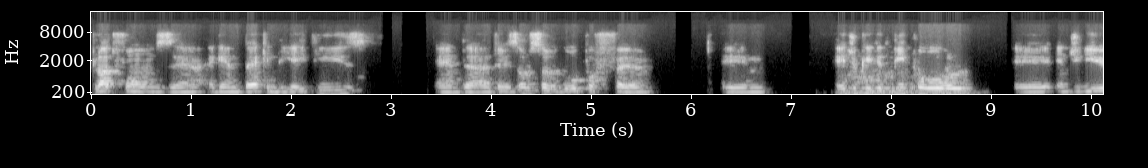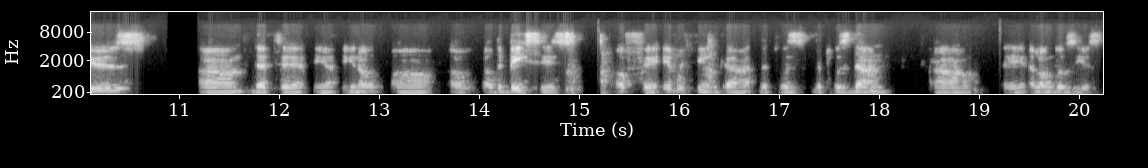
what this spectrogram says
platforms uh, again back in the 80s. And uh, there is also a group of um, educated people, uh, engineers um, that uh, you know are, are, the basis of uh, everything that was that was done along those years.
